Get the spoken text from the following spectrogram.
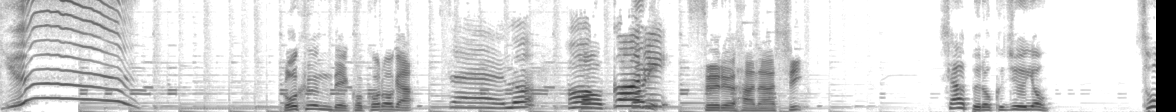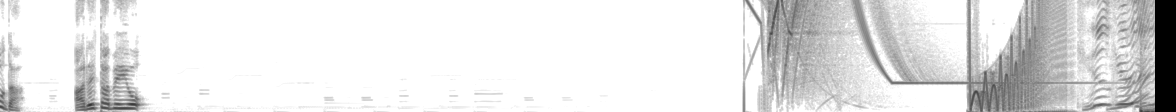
ぎゅ5分で心が。せーのほっこり。する話。シャープ64。そうだ、あれ食べよ。ぎゅぎゅぎ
